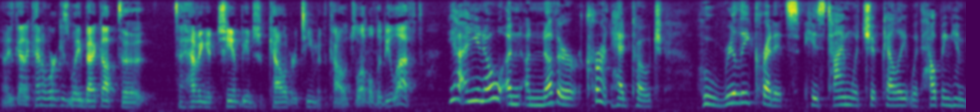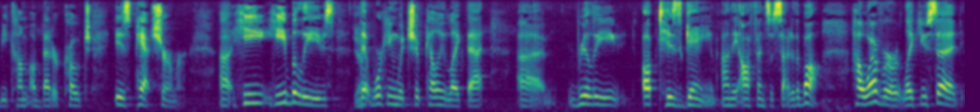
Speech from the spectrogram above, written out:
now he's got to kind of work his way back up to to having a championship caliber team at the college level that he left. Yeah, and you know an, another current head coach who really credits his time with Chip Kelly with helping him become a better coach is Pat Shurmur. Uh, he he believes yeah. that working with Chip Kelly like that uh, really upped his game on the offensive side of the ball. However, like you said,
